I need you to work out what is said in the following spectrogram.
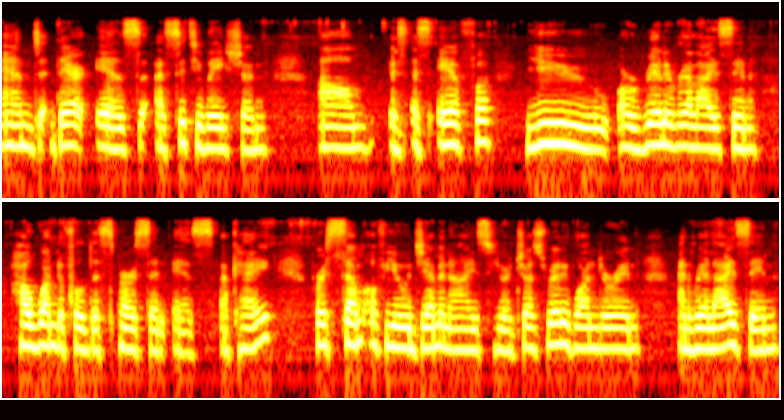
And there is a situation, um, it's as if you are really realizing how wonderful this person is. Okay. For some of you Geminis, you're just really wondering and realizing,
